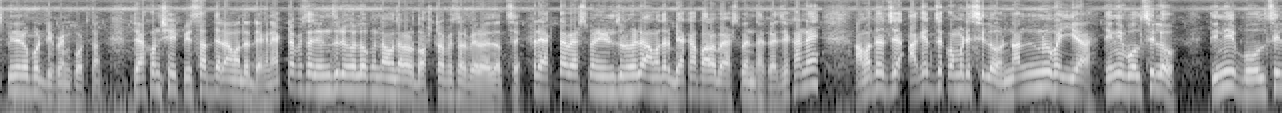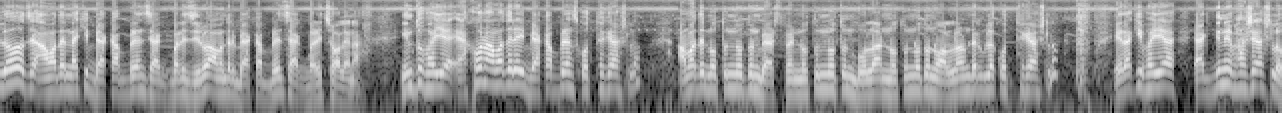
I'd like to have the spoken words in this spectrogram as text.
স্পিনের উপর ডিপেন্ড করতাম। তো এখন সেই পেসারদের আমাদের দেখেন, একটা পেসার ইঞ্জুরি হলেও কিন্তু আমাদের আরও দশটা পেসার বের হয়ে যাচ্ছে। আর একটা ব্যাটসম্যান ইঞ্জুরি হলে আমাদের ব্যাকআপ আরও ব্যাটসম্যান থাকে। যেখানে আমাদের যে আগের যে কমিটি ছিল, নান্নু ভাইয়া, তিনি বলছিল তিনি বলছিল যে আমাদের নাকি ব্যাকআপ ব্রেঞ্চ একবারই জিরো আমাদের ব্যাকআপ ব্রেঞ্চ একবারই চলে না। কিন্তু ভাইয়া, এখন আমাদের এই ব্যাকআপ ব্রেঞ্চ কোত্থেকে আসলো? আমাদের নতুন নতুন ব্যাটসম্যান নতুন নতুন বোলার নতুন নতুন অলরাউন্ডারগুলো কোত্থেকে আসলো? এরা কি ভাইয়া একদিনে ভাসে আসলো?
